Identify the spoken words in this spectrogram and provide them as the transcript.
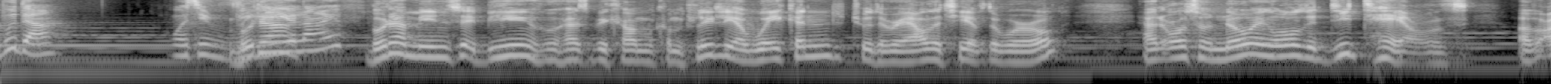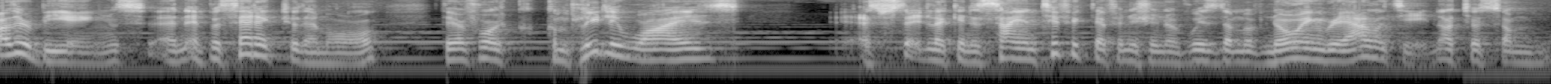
Buddha, was he really Buddha, alive? Buddha means a being who has become completely awakened to the reality of the world and also knowing all the details of other beings and empathetic to them all, therefore completely wise, like in a scientific definition of wisdom of knowing reality, not just some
